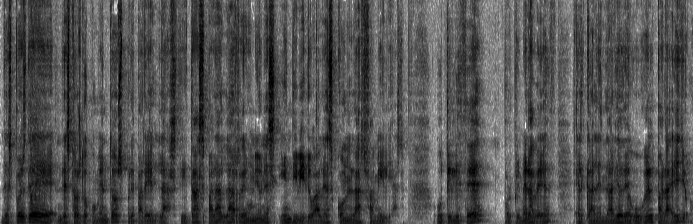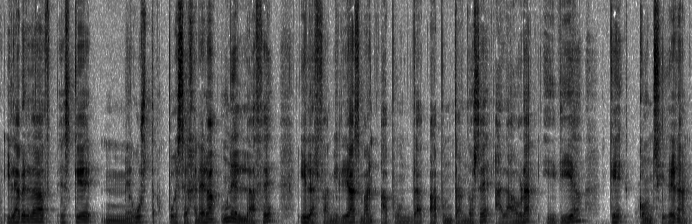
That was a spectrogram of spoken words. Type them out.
Después de, estos documentos preparé las citas para las reuniones individuales con las familias. Utilicé por primera vez el calendario de Google para ello. Y la verdad es que me gusta, pues se genera un enlace y las familias van apuntándose a la hora y día que consideran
